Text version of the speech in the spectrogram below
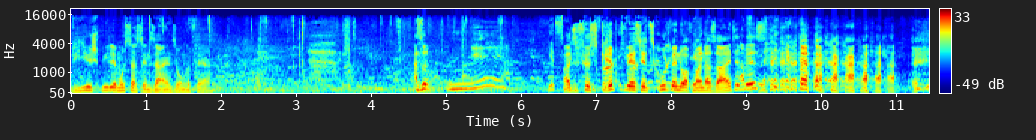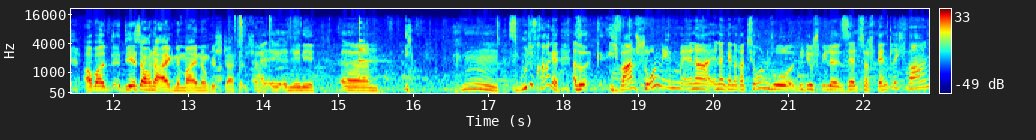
Videospiele, muss das denn sein, so ungefähr? Also, nee. Jetzt, Also für ich Skript ich wäre es jetzt gut, wenn du auf meiner Seite bist. Aber dir ist auch eine eigene Meinung gestattet. Äh, äh, nee, nee. Ähm, ich, hm, das ist eine gute Frage. Also ich war schon eben in einer, in einer Generation, wo Videospiele selbstverständlich waren.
